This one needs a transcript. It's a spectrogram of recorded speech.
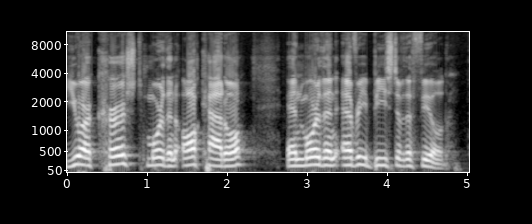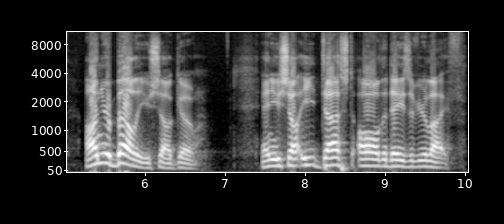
you are cursed more than all cattle and more than every beast of the field. On your belly you shall go, and you shall eat dust all the days of your life.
